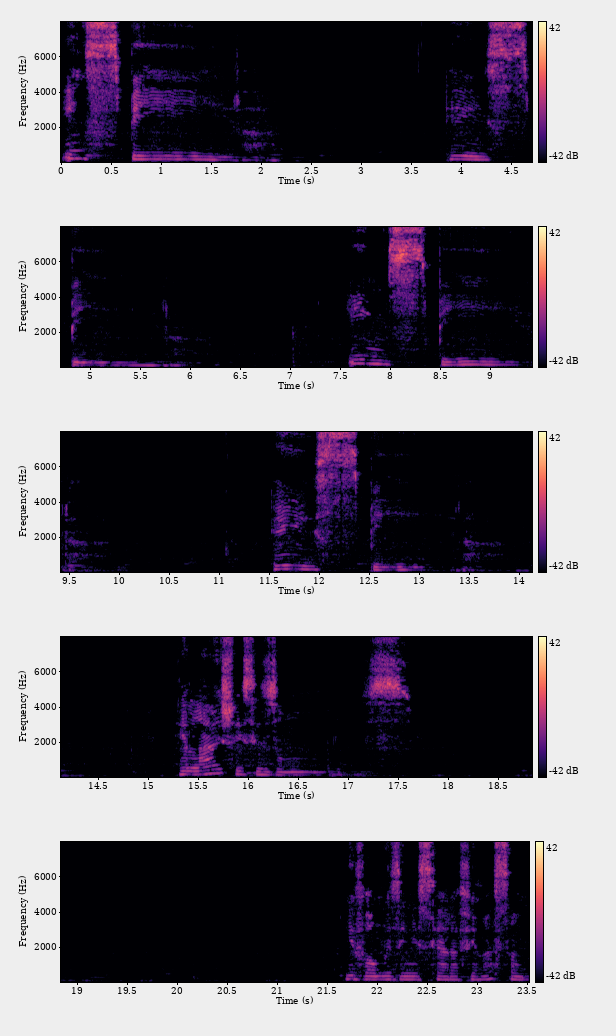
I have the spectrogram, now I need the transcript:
Inspira expira, inspira, expira. Relaxa esses ombros. E vamos iniciar a afirmação.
